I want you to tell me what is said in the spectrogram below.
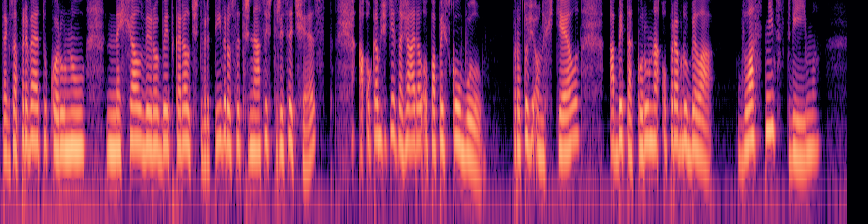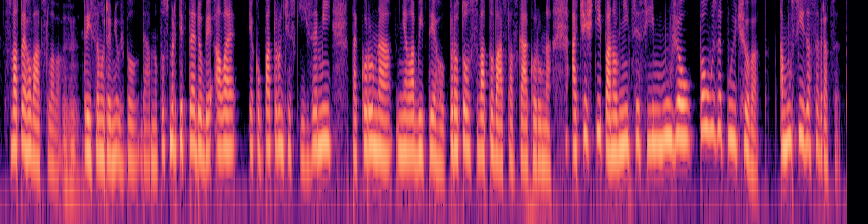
tak za prvé tu korunu nechal vyrobit Karel IV. v roce 1346 a okamžitě zažádal o papežskou bulu, protože on chtěl, aby ta koruna opravdu byla vlastnictvím svatého Václava, mm-hmm. který samozřejmě už byl dávno po smrti v té době, ale jako patron českých zemí ta koruna měla být jeho, proto svatováclavská koruna. A čeští panovníci si ji můžou pouze půjčovat a musí zase vracet.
